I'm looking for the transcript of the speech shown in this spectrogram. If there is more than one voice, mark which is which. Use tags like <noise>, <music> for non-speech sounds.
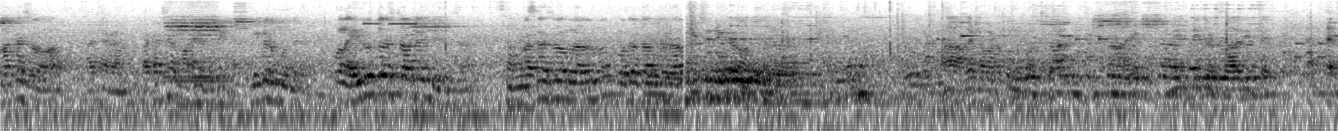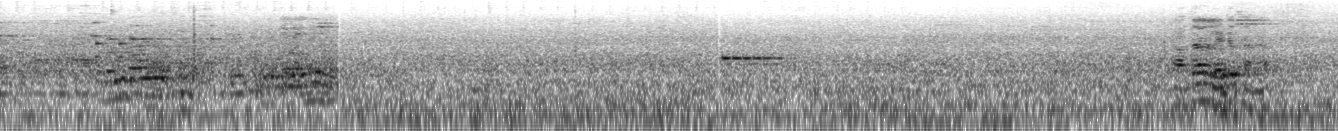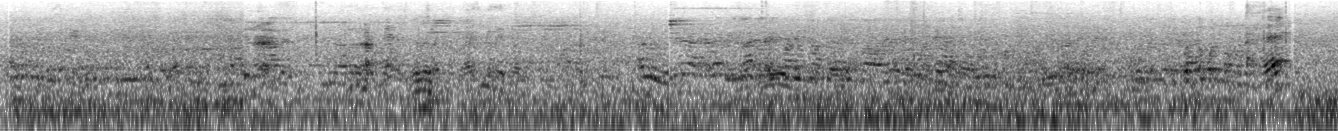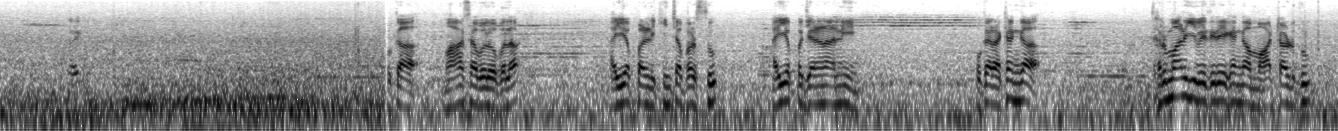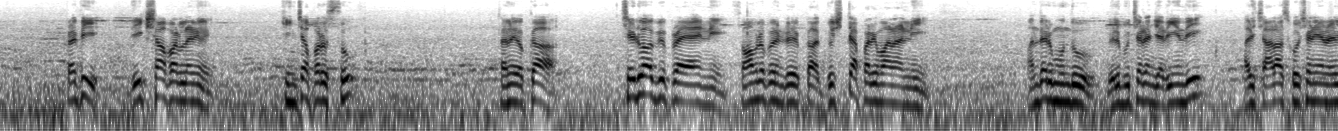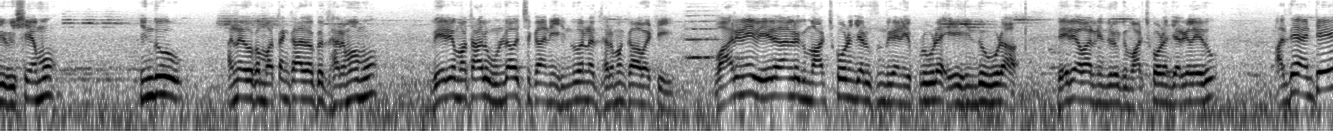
Speaker 1: ప్రకాష్ రావా ఇక్కడ ముందే అందరూ లేటెస్ట్
Speaker 2: ఒక మహాసభ లోపల అయ్యప్పని కించపరుస్తూ అయ్యప్ప జననాన్ని ఒక రకంగా ధర్మానికి వ్యతిరేకంగా మాట్లాడుతూ ప్రతి దీక్షాపరులని కించపరుస్తూ తన యొక్క చెడు అభిప్రాయాన్ని స్వాములపై యొక్క దుష్ట పరిమాణాన్ని అందరి ముందు వెలుబుచ్చడం జరిగింది. అది చాలా శోచనీయమైన విషయము. హిందూ అనేది ఒక మతం కాదు ఒక ధర్మము. వేరే మతాలు ఉండవచ్చు కానీ హిందూ అన్న ధర్మం కాబట్టి వారినే వేరే దానిలోకి మార్చుకోవడం జరుగుతుంది కానీ ఎప్పుడు కూడా ఏ హిందూ కూడా వేరే వారిని ఇందులోకి మార్చుకోవడం జరగలేదు. అదే అంటే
